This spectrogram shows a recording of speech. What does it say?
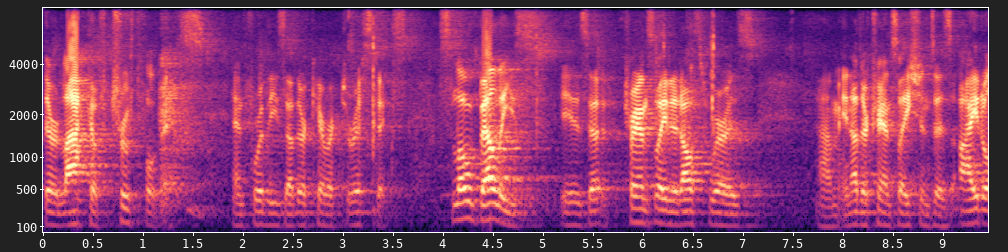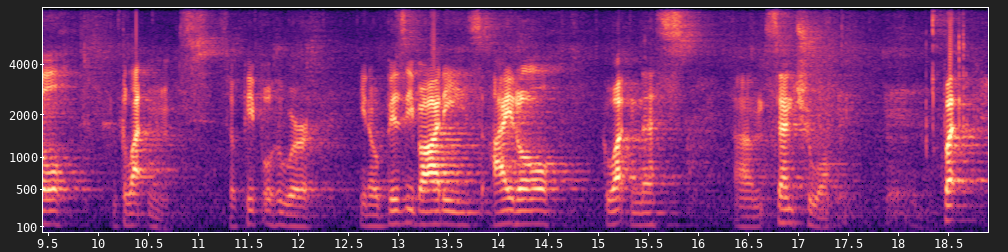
their lack of truthfulness and for these other characteristics. Slow bellies is uh, translated elsewhere as, um, in other translations, as idle gluttons. So people who were, you know, busybodies, idle, gluttonous, um, sensual. But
